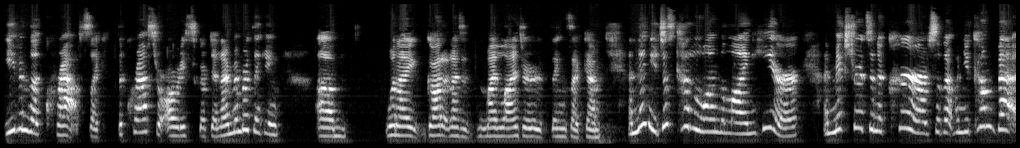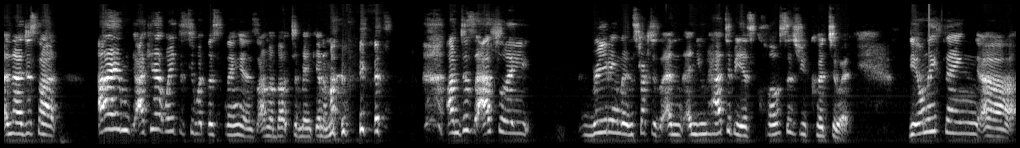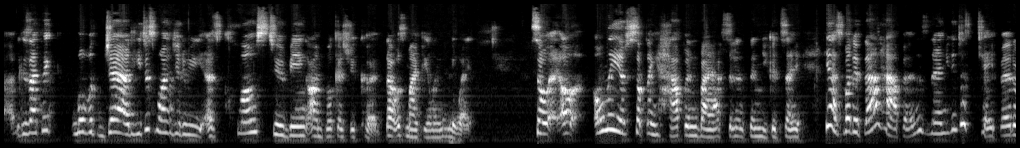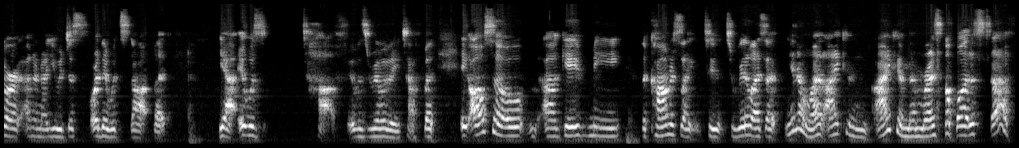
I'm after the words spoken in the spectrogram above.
even the crafts, like the crafts are already scripted. And I remember thinking, um, when I got it, and I said, my lines are things like, um, and then you just cut along the line here and make sure it's in a curve so that when you come back, and I just thought, I'm, I can't wait to see what this thing is I'm about to make into my. I'm just actually reading the instructions, and, and you had to be as close as you could to it. The only thing, uh, because I think well, with Jed, he just wanted you to be as close to being on book as you could. That was my feeling anyway. So uh, only if something happened by accident, then you could say yes. But if that happens, then you can just tape it, or I don't know, you would just, or they would stop. But yeah, it was tough. It was really, really tough. But it also uh, gave me the confidence, like to to realize that you know what, I can I can memorize a lot of stuff.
